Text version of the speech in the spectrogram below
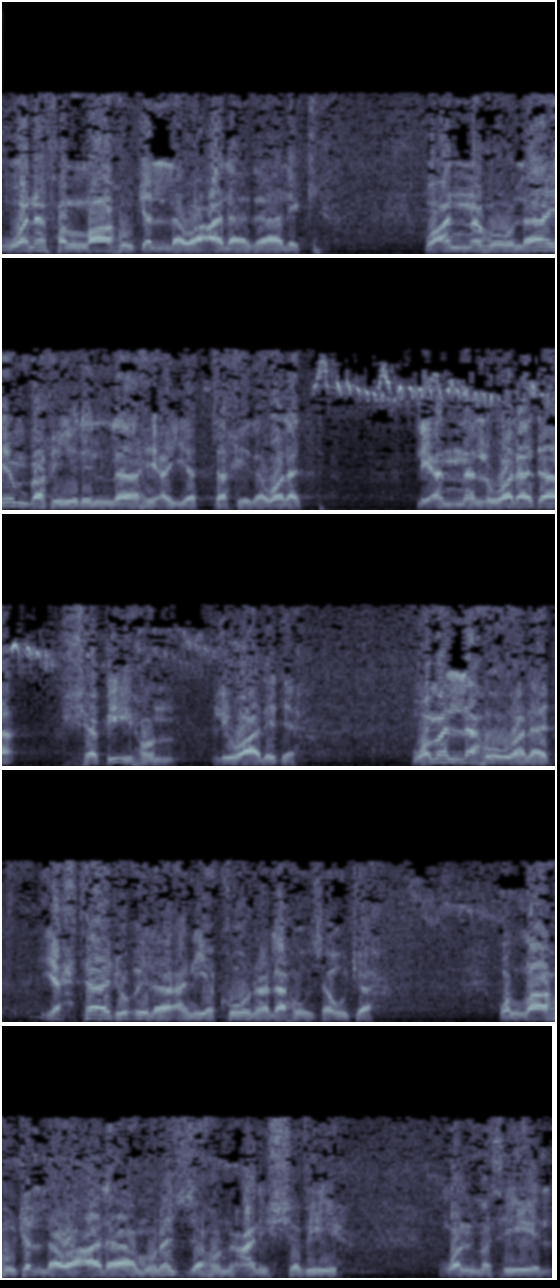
ونفى الله جل وعلا ذلك وأنه لا ينبغي لله أن يتخذ ولد لأن الولد شبيه لوالده. ومن له ولد يحتاج إلى أن يكون له زوجة. والله جل وعلا منزه عن الشبيه والمثيل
